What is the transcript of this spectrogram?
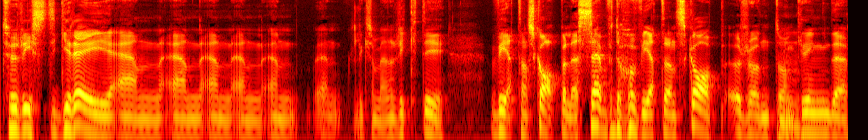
turistgrej än en, en, en, en, en, liksom en riktig vetenskap eller pseudovetenskap runt mm. omkring mm. det.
